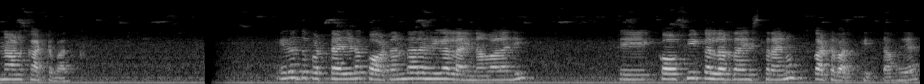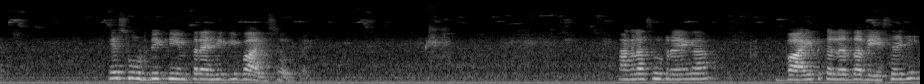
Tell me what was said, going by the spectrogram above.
ਨਾਲ ਕੱਟ ਵਰਕ ਇਹਦਾ ਦੁਪੱਟਾ ਜਿਹੜਾ ਕਾਟਨ ਦਾ ਰਹੇਗਾ ਲਾਈਨਾਂ ਵਾਲਾ ਜੀ, ਤੇ ਕਾਫੀ ਕਲਰ ਦਾ ਇਸ ਤਰ੍ਹਾਂ ਇਹਨੂੰ ਕੱਟ ਵਰਕ ਕੀਤਾ ਹੋਇਆ ਇਹ ਸੂਟ ਦੀ ਕੀਮਤ ਰਹੇਗੀ 2200 ਰੁਪਏ। ਅਗਲਾ ਸੂਟ ਰਹੇਗਾ ਵਾਈਟ ਕਲਰ ਦਾ ਬੇਸ ਹੈ ਜੀ,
